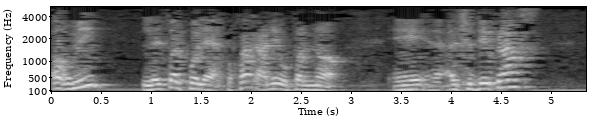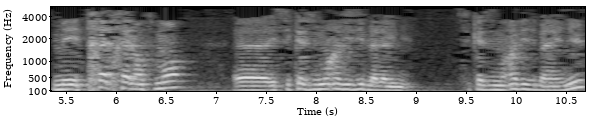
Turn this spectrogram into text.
Hormis l'étoile polaire. Pourquoi Car elle est au pôle nord. Et euh, elle se déplace, mais très très lentement et c'est quasiment invisible à l'œil nu. C'est quasiment invisible à l'œil nu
